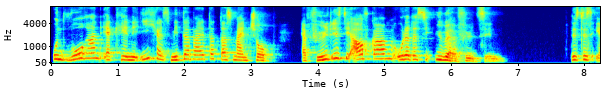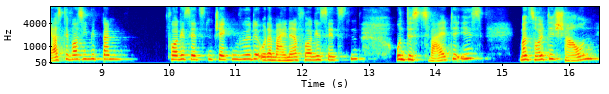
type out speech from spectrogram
Und woran erkenne ich als Mitarbeiter, dass mein Job erfüllt ist, die Aufgaben, oder dass sie übererfüllt sind? Das ist das Erste, was ich mit beim Vorgesetzten checken würde oder meiner Vorgesetzten. Und das Zweite ist, man sollte schauen,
